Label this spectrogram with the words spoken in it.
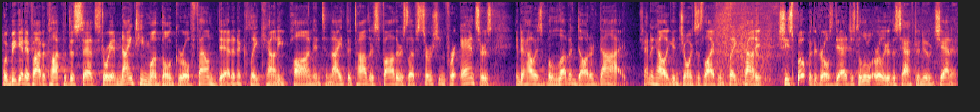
We begin at 5 o'clock with this sad story. A 19-month-old girl found dead in a Clay County pond, and tonight the toddler's father is left searching for answers into how his beloved daughter died. Shannon Halligan joins us live from Clay County. She spoke with the girl's dad just a little earlier this afternoon. Shannon.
